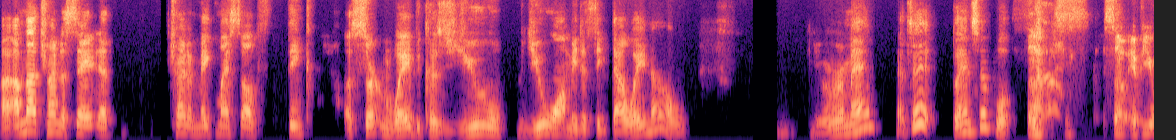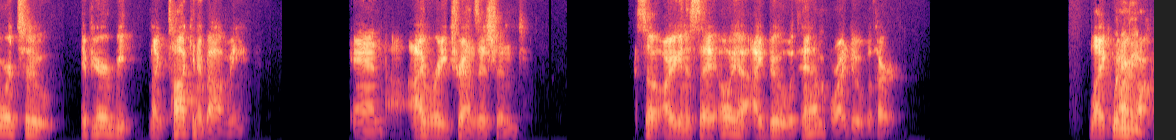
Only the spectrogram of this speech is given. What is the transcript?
I'm not trying to say that. Trying to make myself think a certain way because you you want me to think that way. No, you're a man. That's it. Plain simple. So, so if you were to, if you're be like talking about me, and I've already transitioned, so are you gonna say, "Oh yeah, I do it with him," or I do it with her? Like, What do you mean? are-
